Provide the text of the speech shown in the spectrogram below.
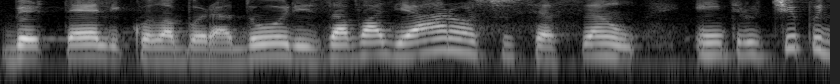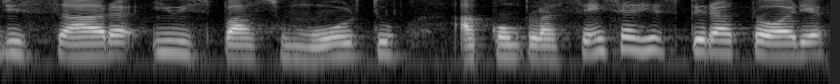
Bertelli e colaboradores avaliaram a associação entre o tipo de SARA e o espaço morto, a complacência respiratória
